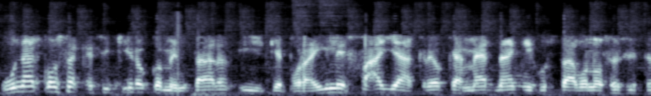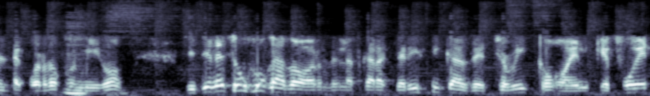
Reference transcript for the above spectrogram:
Una cosa que sí quiero comentar y que por ahí le falla, creo que a Matt Nagy, Gustavo, no sé si estés de acuerdo conmigo. Si tienes un jugador de las características de Terry Cohen, que fue,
